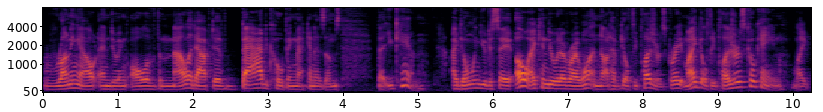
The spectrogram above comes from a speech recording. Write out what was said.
running out and doing all of the maladaptive, bad coping mechanisms that you can. I don't want you to say, oh, I can do whatever I want and not have guilty pleasures. Great, my guilty pleasure is cocaine. Like,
